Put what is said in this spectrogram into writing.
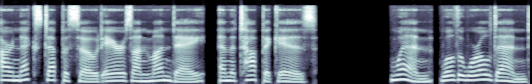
Our next episode airs on Monday, and the topic is When will the world end?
